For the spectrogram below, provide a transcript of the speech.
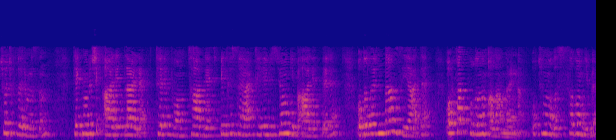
çocuklarımızın teknolojik aletlerle telefon, tablet, bilgisayar, televizyon gibi aletleri odalarından ziyade ortak kullanım alanlarına, oturma odası, salon gibi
